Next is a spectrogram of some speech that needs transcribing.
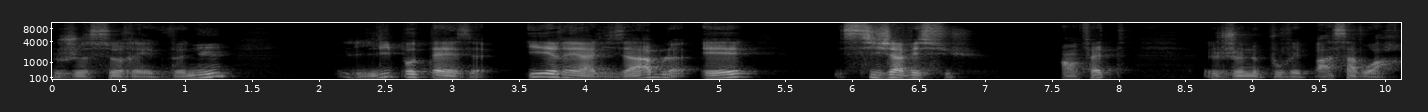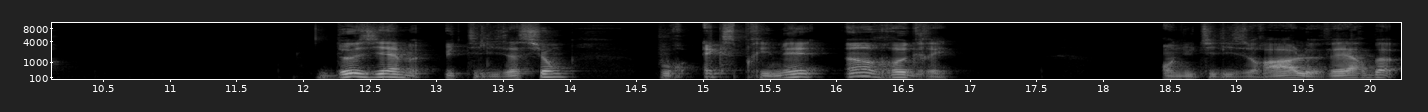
je serais venu. L'hypothèse irréalisable est si j'avais su. En fait, je ne pouvais pas savoir. Deuxième utilisation pour exprimer un regret. On utilisera le verbe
